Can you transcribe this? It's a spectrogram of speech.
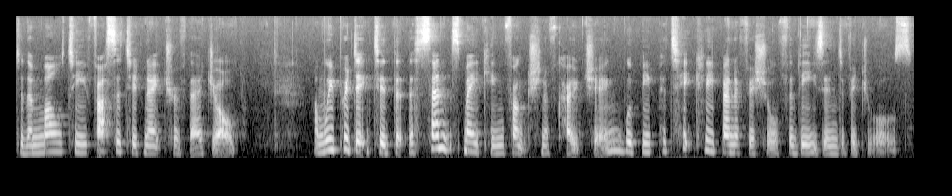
to the multifaceted nature of their job. And we predicted that the sense making function of coaching would be particularly beneficial for these individuals.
